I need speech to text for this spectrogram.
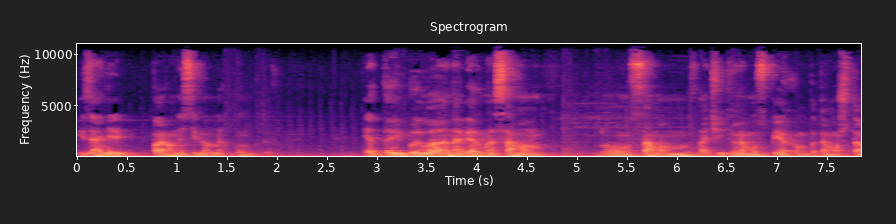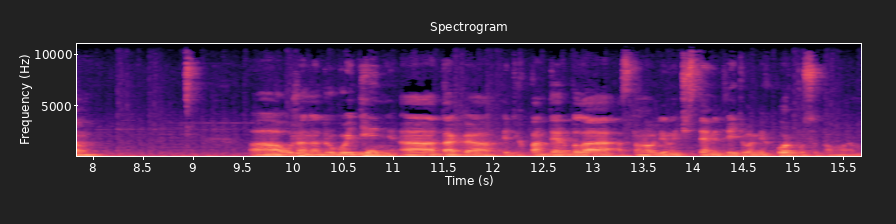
и заняли пару населенных пунктов. Это и было, наверное, самым, ну, самым значительным успехом, потому что а, уже на другой день а, атака этих «Пантер» была остановлена частями третьего мехкорпуса, по-моему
